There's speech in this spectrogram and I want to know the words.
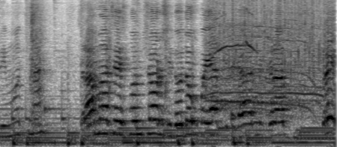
Remote na. Salamat sa sponsor, si Dodong Payat, si Tagaan Crabs. Pre!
